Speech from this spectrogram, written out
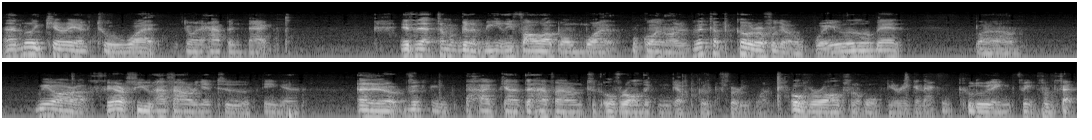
And I'm really curious to what's going to happen next. Is that someone going to immediately follow up on what's going on in the cup code, or if we're going to wait a little bit? But um, we are a fair few half hour into the thing, and and uh, looking had kind of the half hour to overall looking up good 31 overall for the whole series, and including things from set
